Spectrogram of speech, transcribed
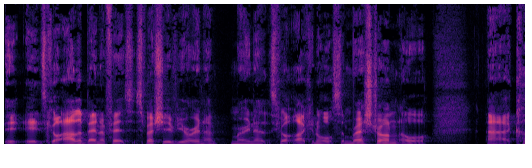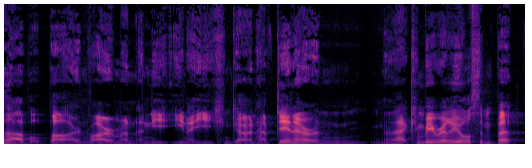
it, has got other benefits, especially if you're in a marina that's got like an awesome restaurant or club or bar environment, and you you know you can go and have dinner, and that can be really awesome. But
